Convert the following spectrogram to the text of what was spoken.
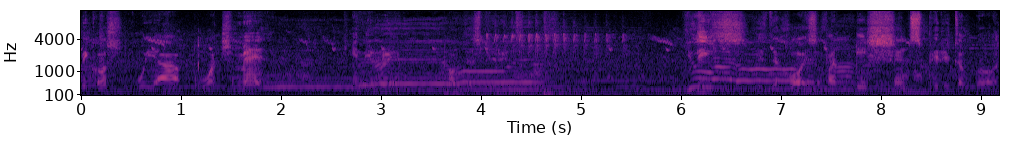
because we are watchmen in the realm of the Spirit. This is the voice of an ancient Spirit of God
